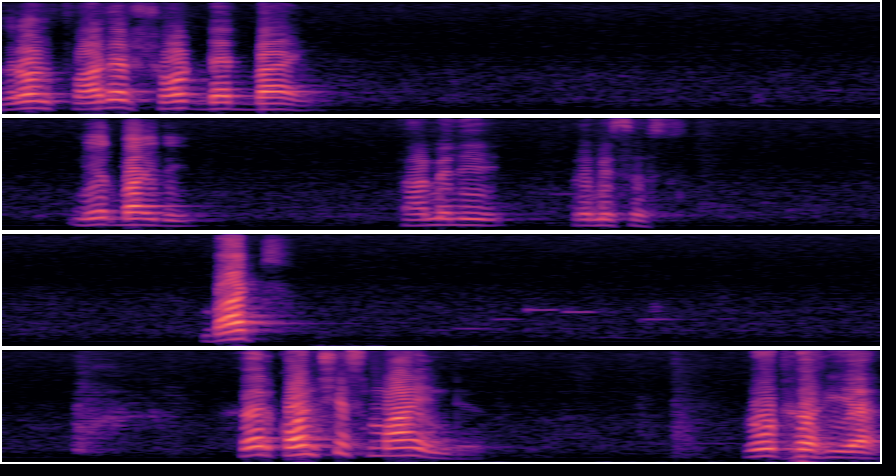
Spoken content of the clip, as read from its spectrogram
her own father shot dead by nearby the family premises. But her conscious mind brought her here.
